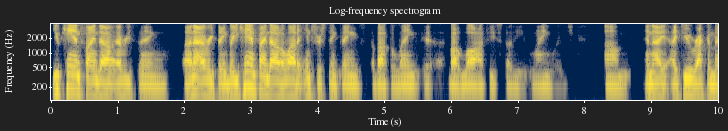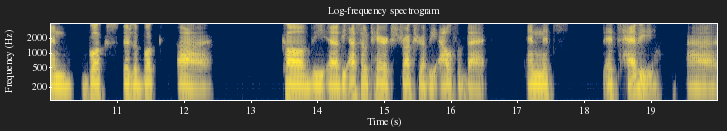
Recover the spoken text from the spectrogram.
you can find out everything, uh, not everything, but you can find out a lot of interesting things about the language, about law if you study language. Um, and I, I do recommend books. There's a book uh, called the uh, the esoteric structure of the alphabet, and it's it's heavy. Uh,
